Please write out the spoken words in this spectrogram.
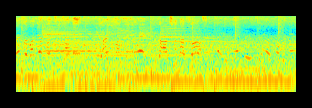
为什么叫升旗山呢？主要原因是因为早期的时候，这边只有这边。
